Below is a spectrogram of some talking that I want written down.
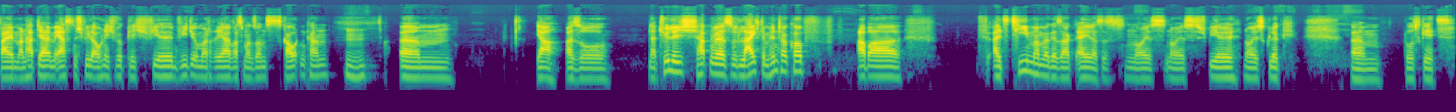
weil man hat ja im ersten Spiel auch nicht wirklich viel Videomaterial, was man sonst scouten kann. Mhm. Ähm, ja, also natürlich hatten wir das so leicht im Hinterkopf, aber als Team haben wir gesagt, ey, das ist ein neues, neues Spiel, neues Glück. Ähm, los geht's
